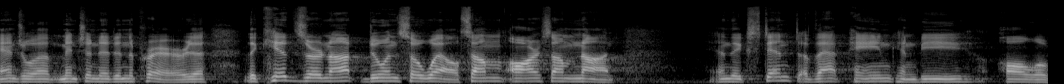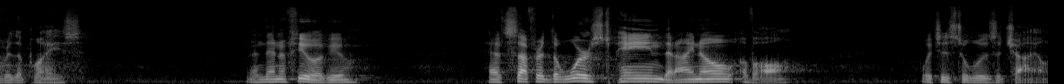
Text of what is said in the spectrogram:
Angela mentioned it in the prayer. The, the kids are not doing so well. Some are, some not. And the extent of that pain can be all over the place. And then a few of you have suffered the worst pain that I know of all, which is to lose a child.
